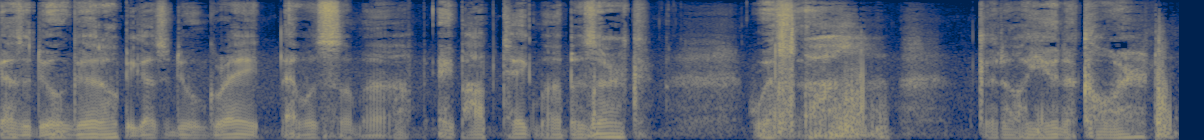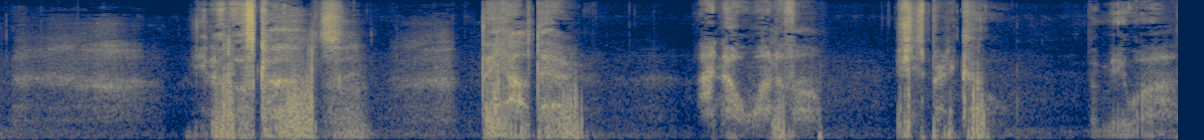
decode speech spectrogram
guys are doing good. I hope you guys are doing great. That was some uh, Apoptygma Berzerk with uh, good old unicorn. You know those kinds. They out there. I know one of them. She's pretty cool. But meanwhile,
